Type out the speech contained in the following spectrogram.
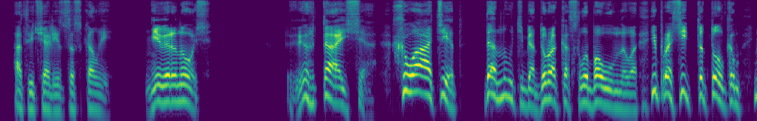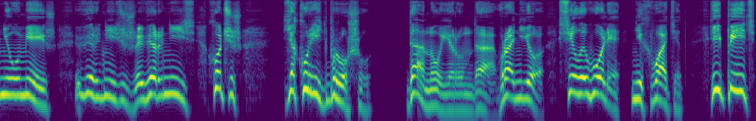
— отвечали из-за скалы. «Не вернусь!» «Вертайся! Хватит! Да ну тебя, дурака слабоумного! И просить-то толком не умеешь! Вернись же, вернись! Хочешь, я курить брошу!» «Да ну, ерунда! Вранье! Силы воли не хватит! И пить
